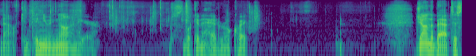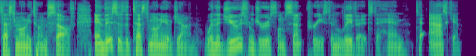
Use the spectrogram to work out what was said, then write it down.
Now, continuing on here, just looking ahead real quick. John the Baptist's testimony to himself. And this is the testimony of John. When the Jews from Jerusalem sent priests and Levites to him to ask him,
